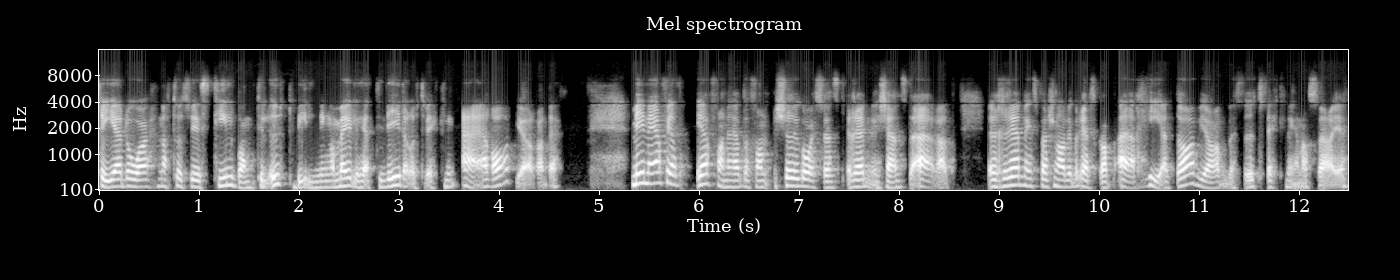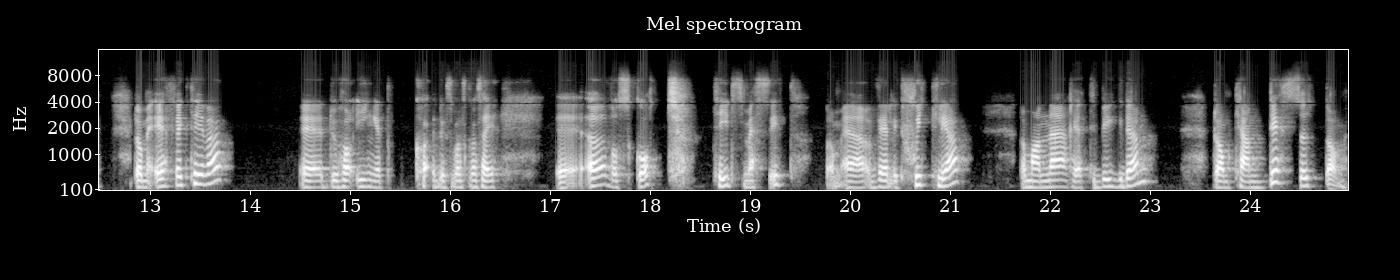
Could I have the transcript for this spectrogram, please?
tre då naturligtvis tillgång till utbildning och möjlighet till vidareutveckling är avgörande. Mina erfarenheter från 20 år i svensk räddningstjänst är att räddningspersonal i beredskap är helt avgörande för utvecklingen av Sverige. De är effektiva. Eh, du har inget liksom, vad ska man säga, eh, överskott tidsmässigt. De är väldigt skickliga. De har närhet till bygden. De kan dessutom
